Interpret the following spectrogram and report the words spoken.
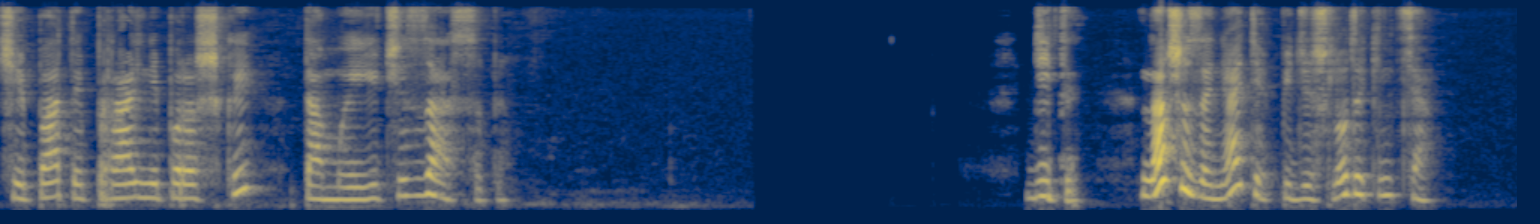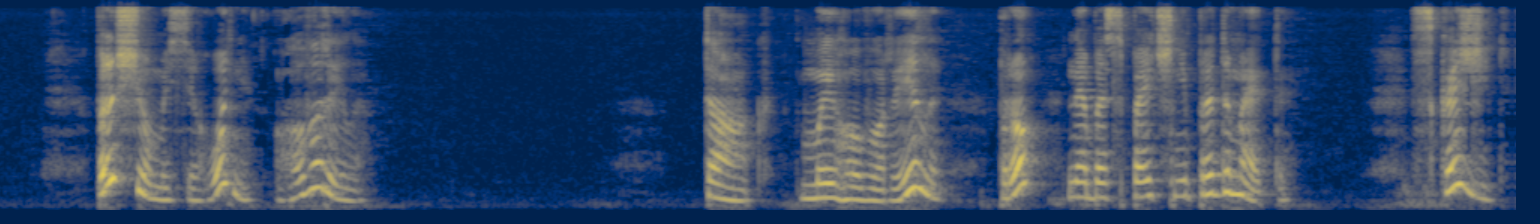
чіпати пральні порошки та миючі засоби. Діти, наше заняття підійшло до кінця. Про що ми сьогодні говорили? Так, ми говорили про небезпечні предмети. Скажіть,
